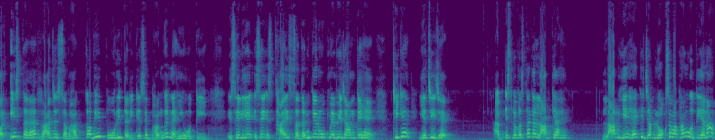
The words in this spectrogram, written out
और इस तरह राज्यसभा कभी पूरी तरीके से भंग नहीं होती। इसीलिए इसे स्थायी सदन के रूप में भी जानते हैं। ठीक है? ये चीज़ है। अब इस व्यवस्था का लाभ क्या है? लाभ ये है कि जब लोकसभा भंग होती है ना,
